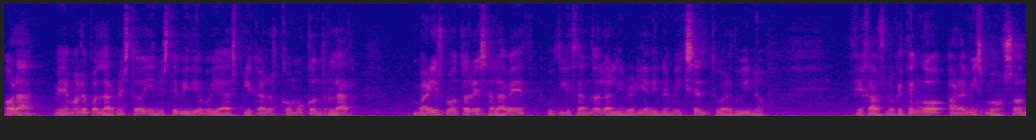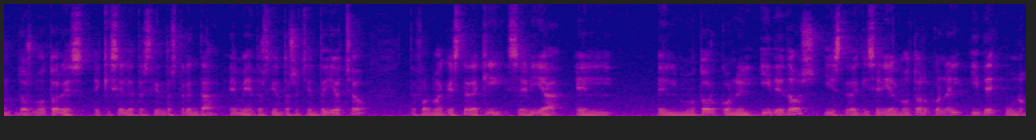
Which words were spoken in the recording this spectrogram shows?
Hola, me llamo Leopoldo Armesto y en este vídeo voy a explicaros cómo controlar varios motores a la vez utilizando la librería Dynamixel to Arduino. Fijaos, lo que tengo ahora mismo son dos motores XL330M288, de forma que este de aquí sería el, el motor con el ID2 y este de aquí sería el motor con el ID1.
